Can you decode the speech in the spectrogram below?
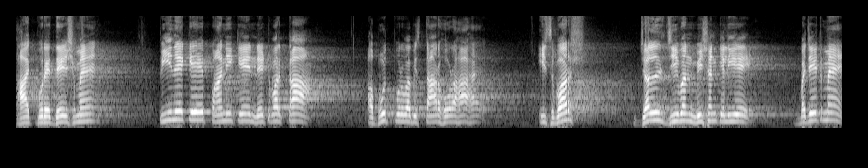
आज पूरे देश में पीने के, पानी के नेटवर्क का अभूतपूर्व विस्तार हो रहा है। इस वर्ष जल जीवन मिशन के लिए बजट में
